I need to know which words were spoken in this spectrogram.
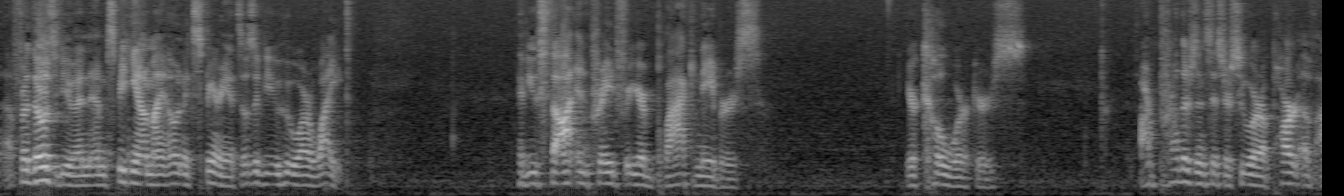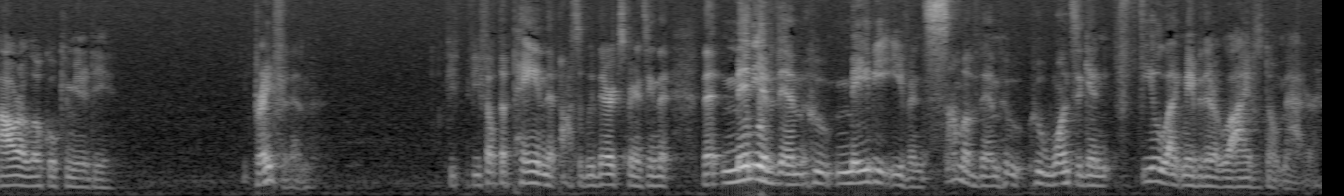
Uh, for those of you, and I'm speaking out of my own experience, those of you who are white, have you thought and prayed for your black neighbors, your coworkers, our brothers and sisters who are a part of our local community. You prayed for them. If you, felt the pain that possibly they're experiencing, that, that many of them who maybe even, some of them who, who once again feel like maybe their lives don't matter.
